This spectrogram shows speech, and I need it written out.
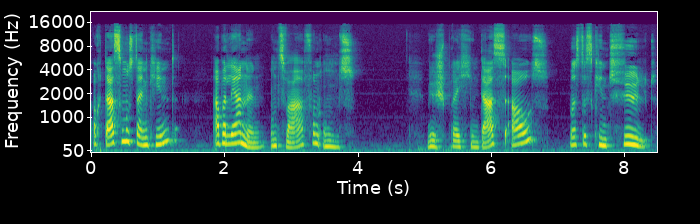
Auch das muss dein Kind aber lernen, und zwar von uns. Wir sprechen das aus, was das Kind fühlt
